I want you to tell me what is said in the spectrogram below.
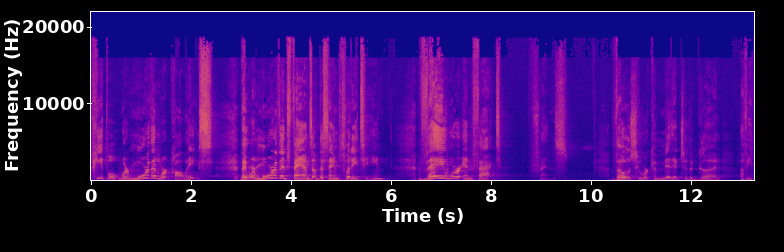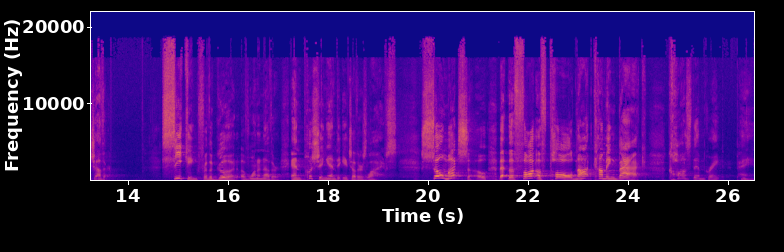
people were more than work colleagues, they were more than fans of the same footy team. They were, in fact, friends, those who were committed to the good of each other, seeking for the good of one another, and pushing into each other's lives. So much so that the thought of Paul not coming back caused them great pain.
